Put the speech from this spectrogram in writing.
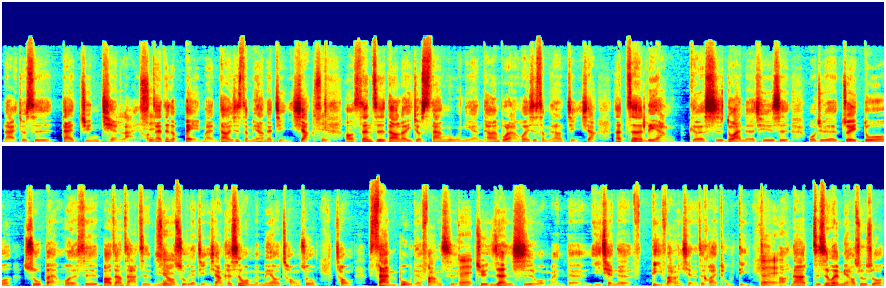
来就是带军前来，哦，在这个北门到底是怎么样的景象？是，哦，甚至到了一九三五年台湾博览会是什么样的景象？那这两个时段呢，其实是我觉得最多书本或者是报章杂志描述的景象。可是我们没有从说从散步的方式对去认识我们的以前的地方，以前的这块土地。对，啊，那只是会描述说，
